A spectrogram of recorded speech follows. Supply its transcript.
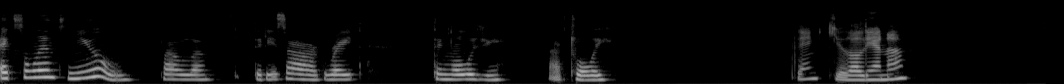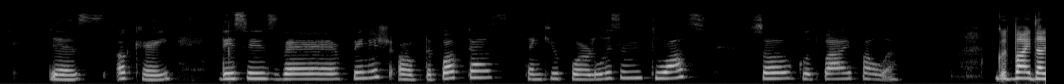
Excellent news, Paula. That is a great technology, actually. Thank you, Daliana. Yes, okay. This is the finish of the podcast. Thank you for listening to us. So, goodbye, Paula. Goodbye, Dalia.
